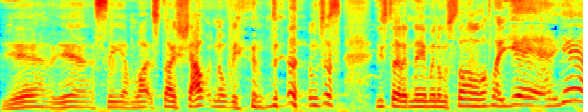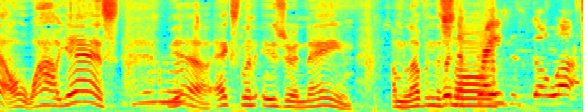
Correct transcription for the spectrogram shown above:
Yeah, yeah. See, I'm about to start shouting over him. I'm just, you started naming them songs. I'm like, yeah, yeah. Oh, wow, yes. Yeah, excellent is your name. I'm loving the when song. When the praises go up,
